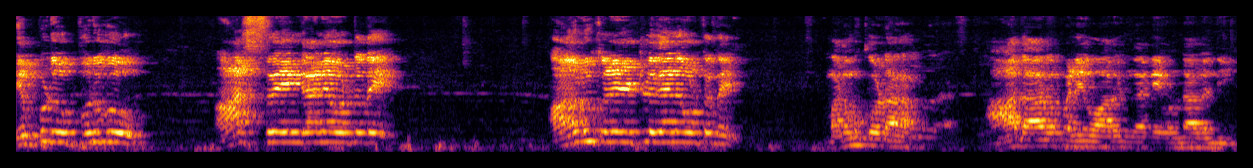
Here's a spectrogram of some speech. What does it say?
ఎప్పుడు పురుగు ఆశ్రయంగానే ఉంటుంది ఆనుకునేటట్లుగానే ఉంటుంది. మనం కూడా ఆధారపడే వారంగానే ఉండాలని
